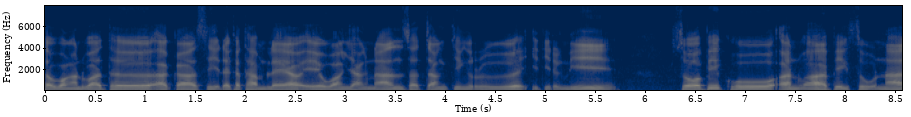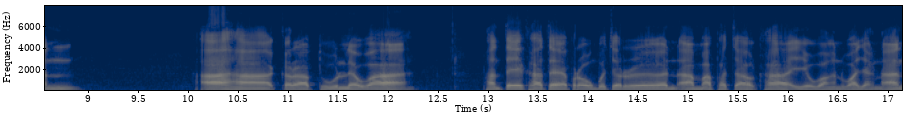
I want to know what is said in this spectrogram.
ตะวังอันว่าเธออากาศิได้กระทำแล้ว เอวังอย่างนั้นสัจจังจริงหรือ อิติดังนี้ โสภิกขุอันว่าภิกษุนั้น อาหากราบทูลแล้วว่า พันเตข้าแต่พระองค์ผู้เจริญ อามาพระเจ้าข้าเอวังอันว่าอย่างนั้น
